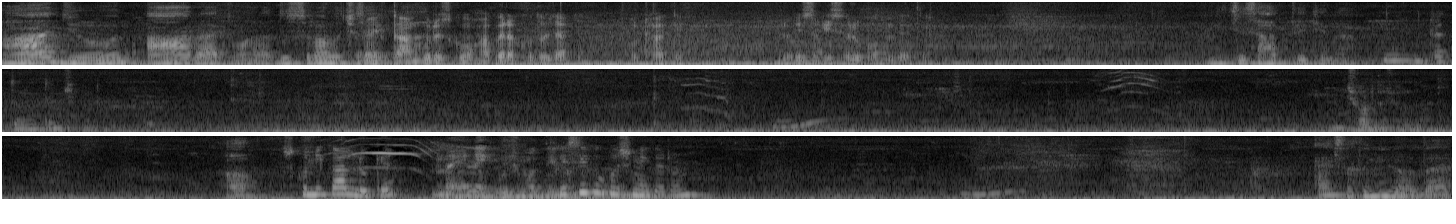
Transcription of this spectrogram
हाँ जून आ रहा है तुम्हारा दूसरा बच्चा चलो एक काम करो इसको वहाँ पे रखो तो जाके उठा के। लो इस इस रुको हम देते हैं। नीचे से हाथ देखे ना। हम्म, रख दूँगी तुम छोड़ दो छोड़ दो। अब। उसको निकाल लो क्या? नहीं नहीं कुछ मत किसी को कुछ नहीं करो ऐसा तो नहीं होता है।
